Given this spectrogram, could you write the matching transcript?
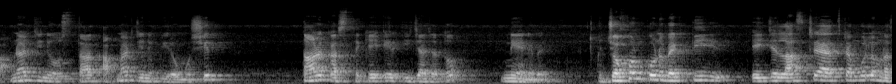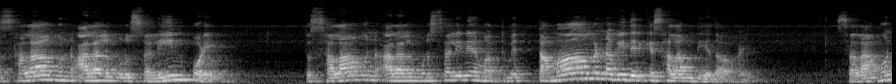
আপনার যিনি ওস্তাদ, আপনার যিনি পীর মসজিদ তার কাছ থেকে এর ইজাজত নিয়ে নেবেন। যখন কোনো ব্যক্তি এই যে লাস্টের আয়াতটা বললাম না, সালামুন আলাল মুরসালিন পড়ে, তো সালামুন আলাল মুরসালিনের মাধ্যমে তামাম নবীদেরকে সালাম দিয়ে দেওয়া হয়। সালামুন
